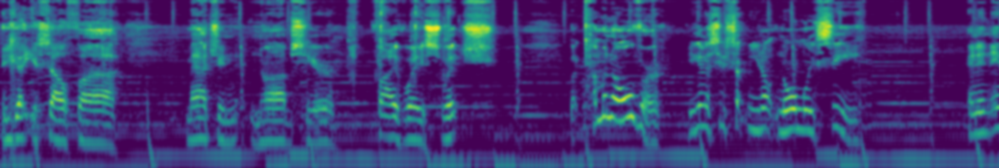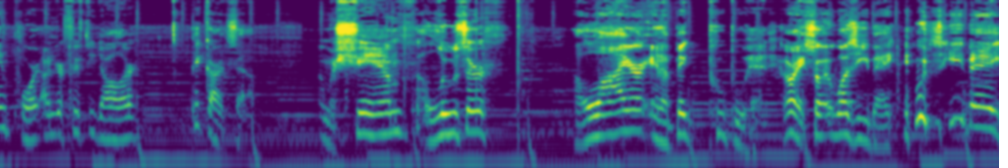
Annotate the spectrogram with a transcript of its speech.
You got yourself uh, matching knobs here, five way switch. But coming over, you're going to see something you don't normally see in an import under $50 pickguard setup. I'm a sham, a loser, a liar, and a big poo poo head. All right, so it was eBay. It was eBay,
